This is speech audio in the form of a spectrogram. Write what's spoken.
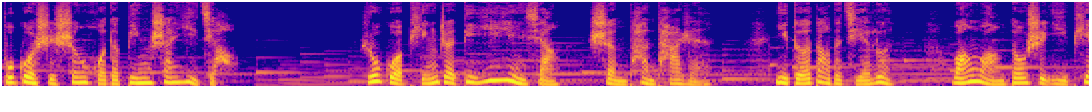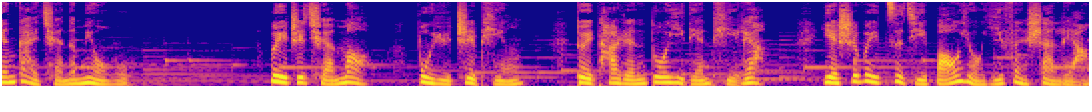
不过是生活的冰山一角。如果凭着第一印象审判他人，你得到的结论往往都是以偏概全的谬误。未知全貌。不予置评，对他人多一点体谅，也是为自己保有一份善良。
